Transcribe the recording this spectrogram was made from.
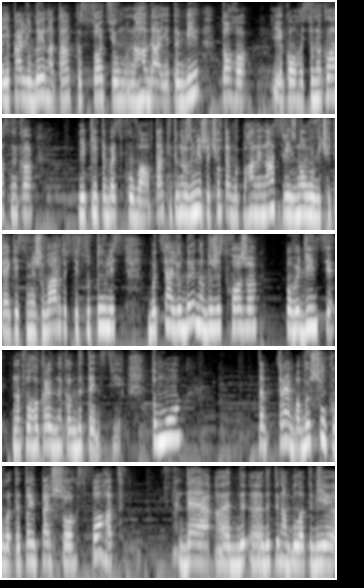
яка людина так з соціуму нагадає тобі того якогось однокласника, який тебе цькував. Так? І ти не розумієш, що в тебе поганий настрій, і знову відчуття якоїсь меншовартості, сутулість. Бо ця людина дуже схожа в поведінці на твого кривдника в дитинстві. Тому те- треба вишукувати той перший спогад, де е, е, дитина була тоді е,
